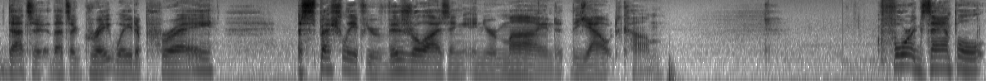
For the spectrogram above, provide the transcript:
that's a that's a great way to pray, especially if you're visualizing in your mind the outcome. For example,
